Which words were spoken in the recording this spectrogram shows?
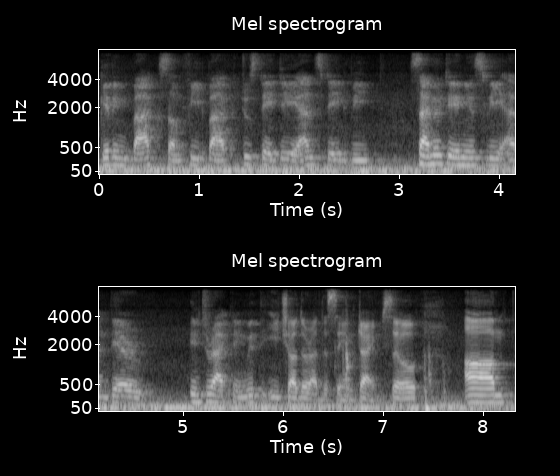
giving back some feedback to state A and state B simultaneously, and they're interacting with each other at the same time. So um,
